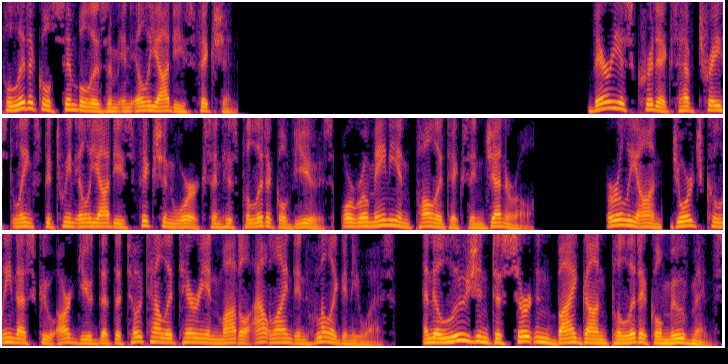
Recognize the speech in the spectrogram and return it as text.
Political symbolism in Eliade's fiction Various critics have traced links between Eliade's fiction works and his political views, or Romanian politics in general. Early on, George Călinescu argued that the totalitarian model outlined in Huliganii was an allusion to certain bygone political movements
